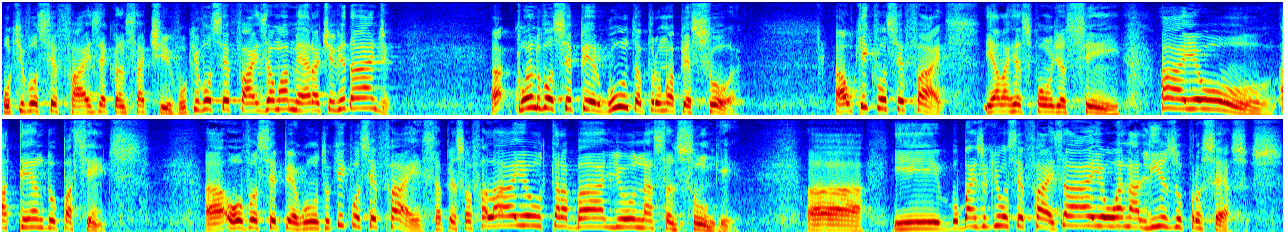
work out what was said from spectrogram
O que você faz é cansativo. O que você faz é uma mera atividade. Ah, quando você pergunta para uma pessoa, ah, o que, que você faz? E ela responde assim: Ah, eu atendo pacientes. Ah, ou você pergunta: O que, que você faz? A pessoa fala: Ah, eu trabalho na Samsung. Ah, e, mas o que você faz? Ah, eu analiso processos.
